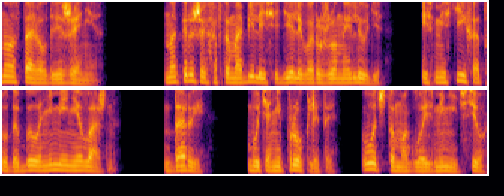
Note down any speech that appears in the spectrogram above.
но оставил движение. На крышах автомобилей сидели вооруженные люди, и смести их оттуда было не менее важно. Дары. Будь они прокляты, вот что могло изменить все.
